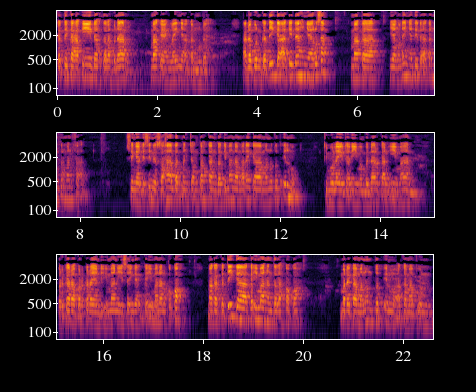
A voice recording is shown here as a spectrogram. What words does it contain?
Ketika akidah telah benar, maka yang lainnya akan mudah. Adapun ketika akidahnya rusak, maka yang lainnya tidak akan bermanfaat. Sehingga di sini sahabat mencontohkan bagaimana mereka menuntut ilmu, dimulai dari membenarkan iman, perkara-perkara yang diimani sehingga keimanan kokoh. Maka ketika keimanan telah kokoh, mereka menuntut ilmu agama pun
